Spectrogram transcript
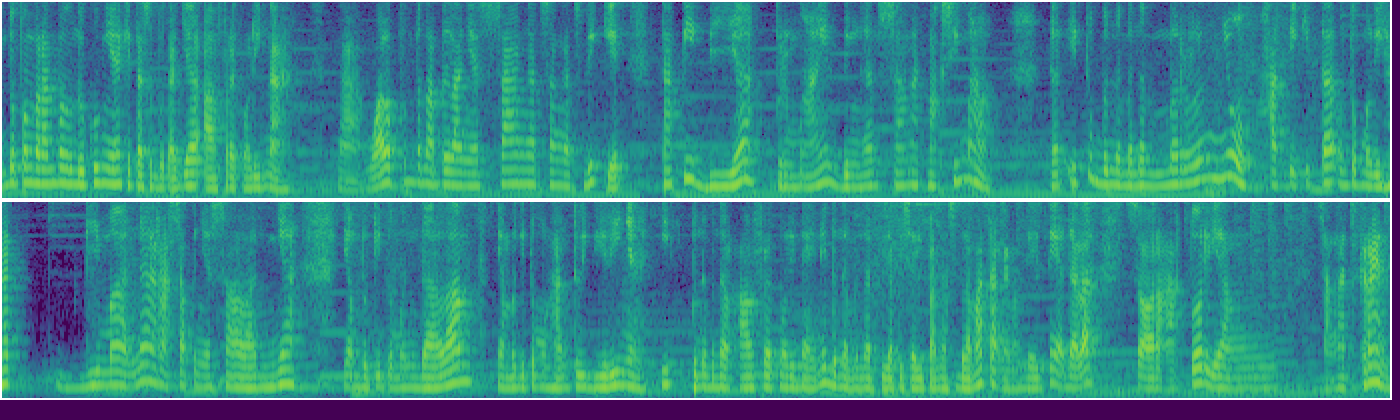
Untuk pemeran pendukungnya kita sebut aja Alfred Molina. Nah, walaupun penampilannya sangat-sangat sedikit, tapi dia bermain dengan sangat maksimal dan itu benar-benar merenyuh hati kita untuk melihat gimana rasa penyesalannya yang begitu mendalam, yang begitu menghantui dirinya. Ini benar-benar Alfred Molina ini benar-benar tidak bisa dipandang sebelah mata. Memang dia ini adalah seorang aktor yang sangat keren.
